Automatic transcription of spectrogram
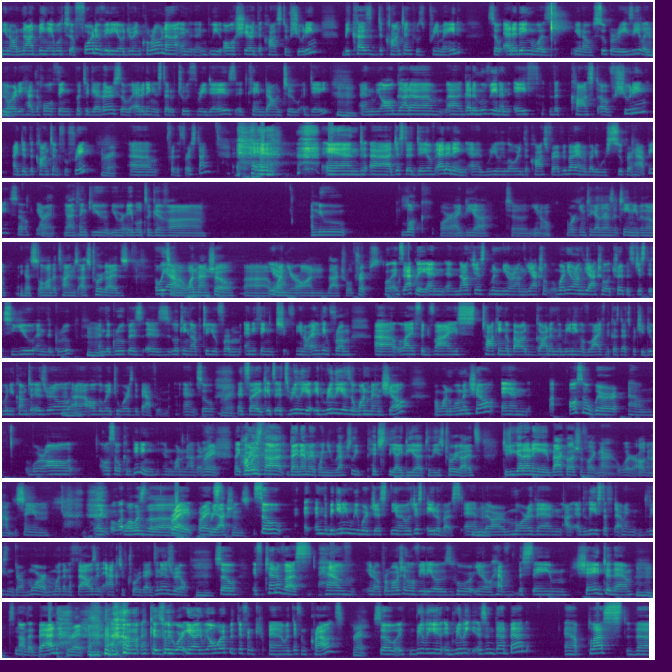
you know not being able to afford a video during corona and, and we all shared the cost of shooting because the content was pre-made so editing was you know super easy like we already had the whole thing put together so editing instead of two three days it came down to a day and we all got a uh, got a movie in an eighth the cost of shooting i did the content for free Right. um, for the first time, and, and uh, just a day of editing, and it really lowered the cost for everybody. Everybody was super happy. So yeah, Right. Yeah, I think you you were able to give uh, a new look or idea to you know working together as a team. Even though I guess a lot of times as tour guides, Oh, it's yeah. a one man show uh, Yeah. when you're on the actual trips. Well, exactly, and and not just when you're on the actual when you're on the actual trip. It's just it's you and the group, and the group is is looking up to you from anything to you know anything from uh, life advice, talking about God and the meaning of life because that's what you do when you come to Israel, uh, all the way towards the bathroom. And so Right. it's like it's it's really it really is a one man show, a one woman show, and also we're um, we're all also competing in one another. Right. Like how was that dynamic when you actually pitched the idea to these tour guides? Did you get any backlash of like, no, no, we're all gonna have the same? Like, what was the right, right. reactions? so in the beginning we were just you know it was just eight of us and there are more than uh, at least a th- i mean at least there are more more than a thousand active tour guides in israel so if 10 of us have you know promotional videos who you know have the same shade to them it's not that bad Right. because we work you know and we all work with different uh, with different crowds right. so it really it really isn't that bad. Uh, plus the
